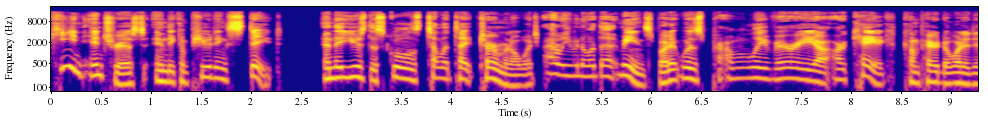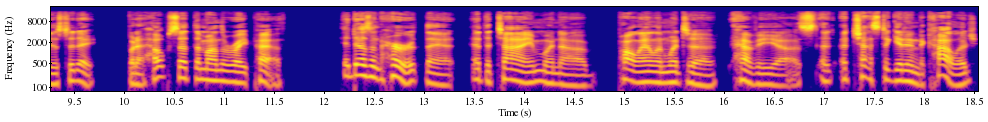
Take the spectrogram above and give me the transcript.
keen interest in the computing state and they used the school's teletype terminal, which I don't even know what that means, but it was probably very uh, archaic compared to what it is today. But it helped set them on the right path. It doesn't hurt that at the time when uh, Paul Allen went to have a, uh, a test to get into college,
